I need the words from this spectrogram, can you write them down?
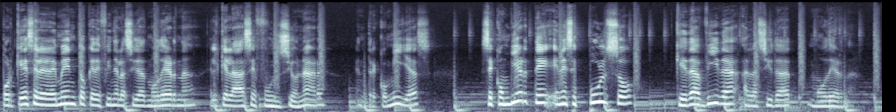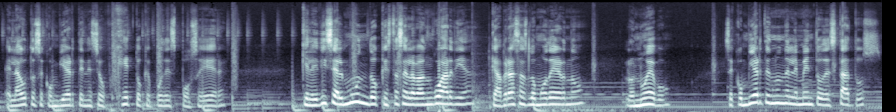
porque es el elemento que define la ciudad moderna, el que la hace funcionar, entre comillas, se convierte en ese pulso que da vida a la ciudad moderna. El auto se convierte en ese objeto que puedes poseer, que le dice al mundo que estás a la vanguardia, que abrazas lo moderno, lo nuevo, se convierte en un elemento de estatus,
